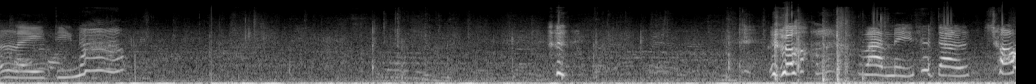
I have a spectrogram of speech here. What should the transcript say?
อะไรดีนะวันนี้ถ้าจะชอบ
